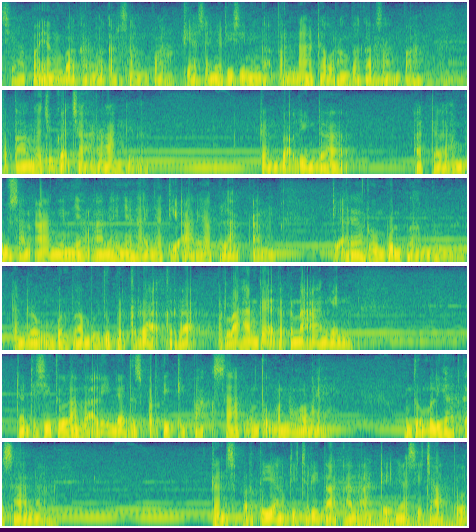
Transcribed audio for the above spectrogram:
siapa yang bakar-bakar sampah? Biasanya di sini nggak pernah ada orang bakar sampah. Tetangga juga jarang gitu. Dan Mbak Linda ada hembusan angin yang anehnya hanya di area belakang di area rumpun bambu. Dan rumpun bambu itu bergerak-gerak perlahan kayak terkena angin dan di situlah Mbak Linda itu seperti dipaksa untuk menoleh untuk melihat ke sana. Dan seperti yang diceritakan adiknya si Catur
